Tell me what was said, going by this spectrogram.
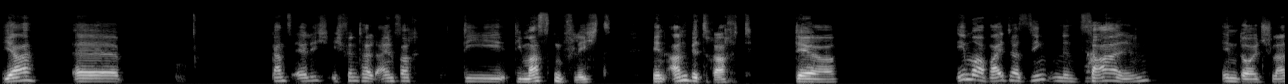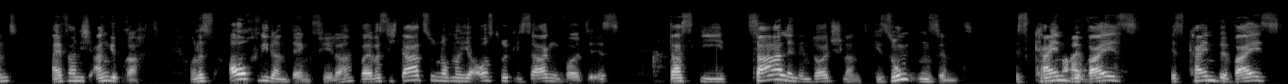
ja, äh, ganz ehrlich, ich finde halt einfach die, die Maskenpflicht in Anbetracht der immer weiter sinkenden Zahlen in Deutschland einfach nicht angebracht. Und es ist auch wieder ein Denkfehler, weil was ich dazu nochmal hier ausdrücklich sagen wollte, ist, dass die Zahlen in Deutschland gesunken sind, ist kein Beweis ist kein Beweis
